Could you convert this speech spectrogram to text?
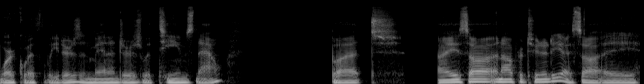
work with leaders and managers with teams now. But I saw an opportunity. I saw a,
